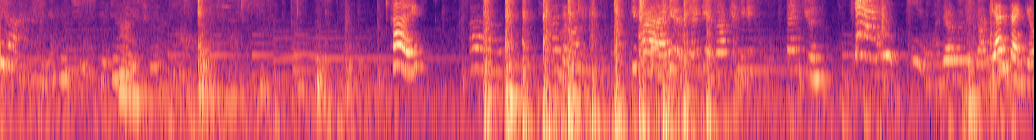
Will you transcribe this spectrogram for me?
ಹಾಯ್ ಯಾರು ಥ್ಯಾಂಕ್ ಯು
